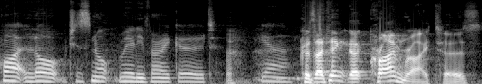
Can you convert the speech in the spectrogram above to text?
quite a lot, which is not really very good. Yeah. Because I think that crime writers,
